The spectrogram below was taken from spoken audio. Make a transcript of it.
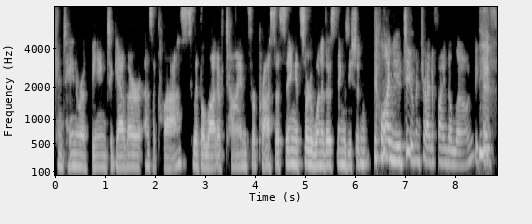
container of being together as a class with a lot of time for processing. It's sort of one of those things you shouldn't go on YouTube and try to find alone because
